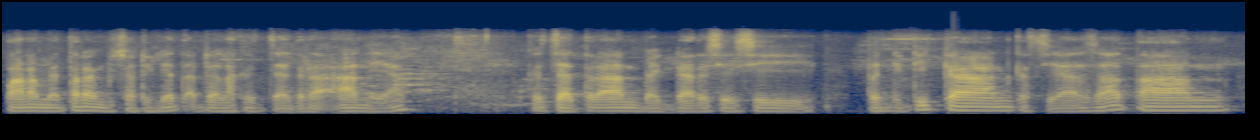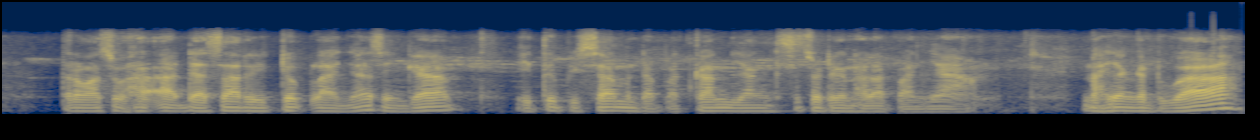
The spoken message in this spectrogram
parameter yang bisa dilihat adalah kesejahteraan ya. Kesejahteraan baik dari sisi pendidikan, kesehatan, termasuk hak dasar hidup lainnya sehingga itu bisa mendapatkan yang sesuai dengan harapannya. Nah, yang kedua,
